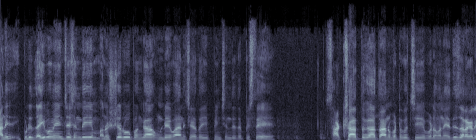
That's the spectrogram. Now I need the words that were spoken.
అని ఇప్పుడు దైవం ఏం చేసింది? మనుష్య రూపంగా ఉండేవాని చేత ఇప్పించింది తప్పిస్తే సాక్షాత్తుగా తాను పట్టుకొచ్చి ఇవ్వడం అనేది జరగలేదు.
